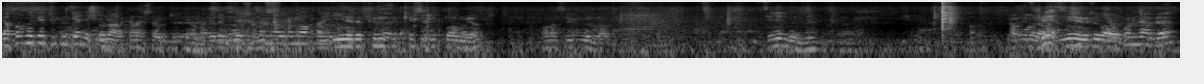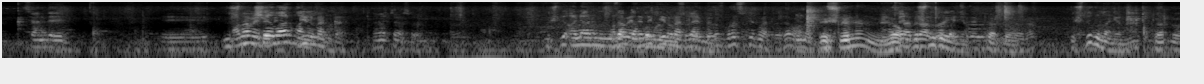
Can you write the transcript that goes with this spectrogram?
Japonca tüküreceksin de şimdi. Şöyle arkadaşlar e, görebiliyorsanız hani iğnede pürüzlük kesinlikle olmuyor. Ona sevinirim abi. Senin bölümü. Şey, iğnemizi bağladık. nerede? Sen de Ee, Güçlü ana bir şey var mı 1 hani? metre. Evet canım sonra. Üçlü alarm Ana uzaktan bedeni 1 komandosu metre var mı? yapıyoruz. Burası 1 metre değil mi? Üçlünün mü? Yok. Biraz üçlü kullanıyorum. Üçlü kullanıyorum ben. Dörtlü var.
